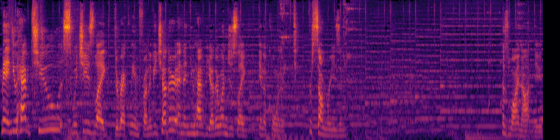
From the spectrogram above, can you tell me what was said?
Man, you have two switches like directly in front of each other and then you have the other one just like in a corner for some reason. Cause why not, dude?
